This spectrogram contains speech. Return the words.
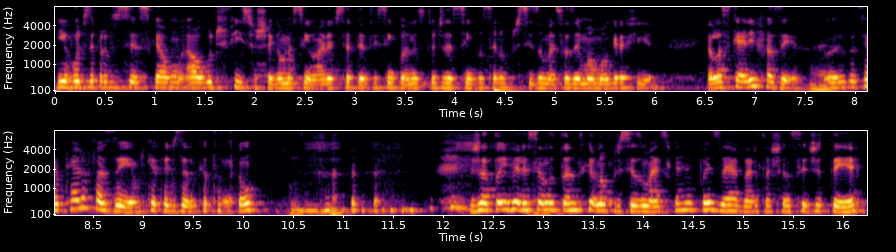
E eu vou dizer para vocês que é um, algo difícil. Chega uma senhora de 75 anos e tu diz assim: você não precisa mais fazer mamografia. Elas querem fazer. É. Elas dizem assim: eu quero fazer, porque tá dizendo que eu tô tão. Já tô envelhecendo tanto que eu não preciso mais. Porque, pois é, agora a tua chance de ter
